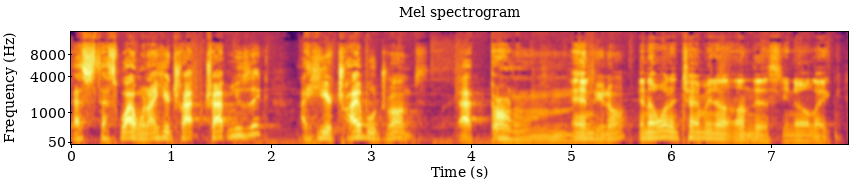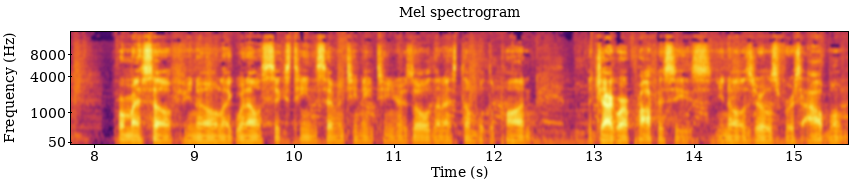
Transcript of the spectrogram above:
That's that's why when I hear trap trap music, I hear tribal drums. That and you know, and I want to chime in on, on this. You know, like for myself, you know, like when I was 16, 17, 18 years old, and I stumbled upon the Jaguar Prophecies. You know, Zero's first album.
